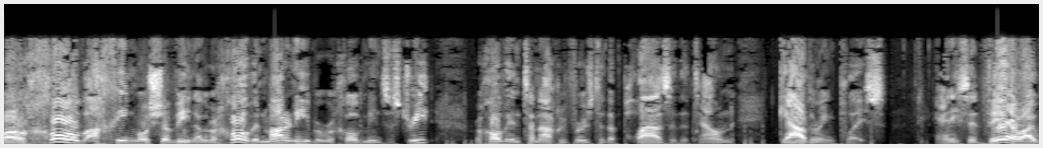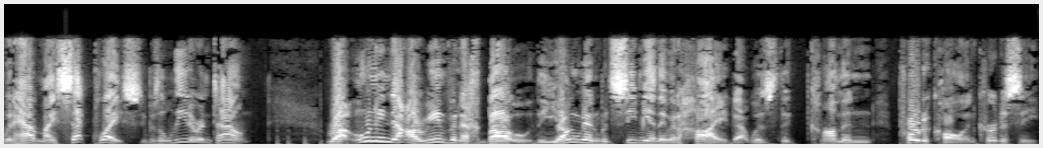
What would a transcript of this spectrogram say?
Barchov Achin Moshavin. Now the Rechov in modern Hebrew, Rechov means a street. Rechov in Tanakh refers to the plaza, the town gathering place. And he said, there I would have my set place. He was a leader in town. Ra'uni na'arim v'nechba'u. The young men would see me and they would hide. That was the common protocol and courtesy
